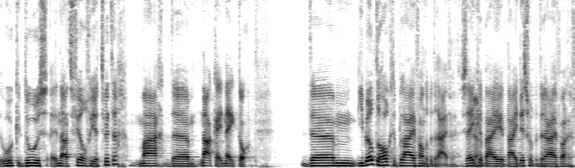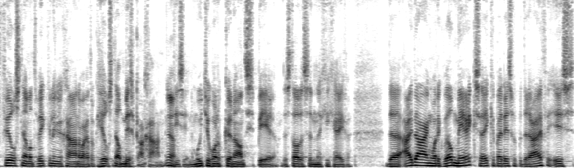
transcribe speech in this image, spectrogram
Hoe ik het doe is inderdaad veel via Twitter. Maar de... Nou, oké, nee, toch. De, je wilt op de hoogte blijven van de bedrijven. Zeker Ja. bij, bij dit soort bedrijven waar er veel snel ontwikkelingen gaan... en waar het ook heel snel mis kan gaan. Ja. In die zin. Dan moet je gewoon op kunnen anticiperen. Dus dat is een eh, gegeven. De uitdaging wat ik wel merk, zeker bij dit soort bedrijven... is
